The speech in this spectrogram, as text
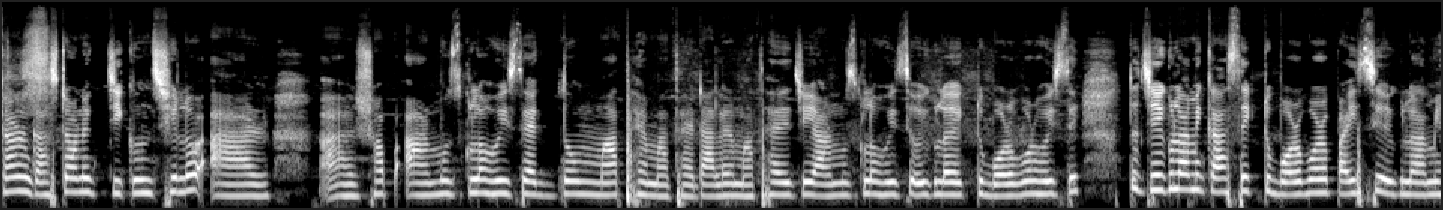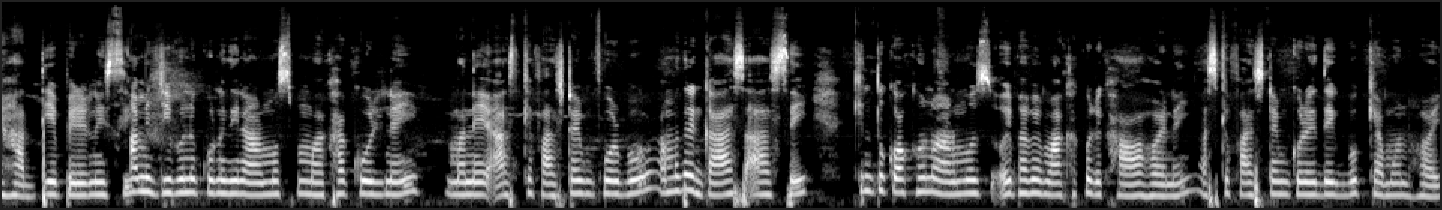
কারণ গাছটা অনেক চিকন ছিল আর সব আরমুজগুলো হয়েছে একদম মাথায় মাথায়, ডালের মাথায়। যে আরমুজগুলো হয়েছে ওইগুলো একটু বড় বড় হয়েছে তো যেগুলো আমি গাছে একটু বড় বড় পাইছি ওইগুলো আমি হাত দিয়ে পেরে নিছি। আমি জীবনে কোনোদিন আরমুজ মাখা করি নাই। মানে আজকে ফার্স্ট টাইম করব। আমাদের গাছ আছে, কিন্তু কখনো আরমুজ ওইভাবে মাখা করে খাওয়া হয় নাই। আজকে ফার্স্ট টাইম করে দেখব কেমন হয়।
